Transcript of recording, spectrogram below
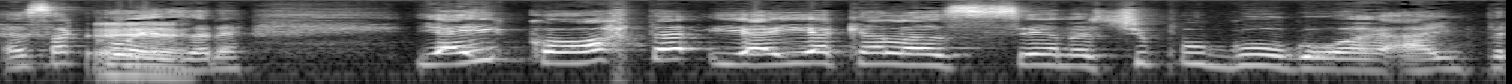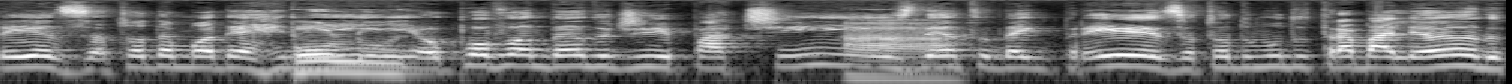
essa coisa, né? E aí corta, e aí aquelas cenas tipo o Google, a, a empresa toda moderninha, o povo andando de patins Ah. dentro da empresa, todo mundo trabalhando,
